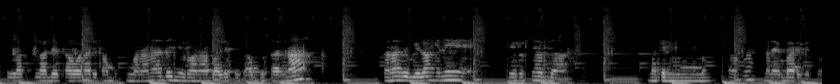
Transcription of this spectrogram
setelah, setelah dia tahu di kampus mana dia nyuruh Ana balik ke kampus sana karena dia bilang ini virusnya udah makin apa, melebar gitu.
